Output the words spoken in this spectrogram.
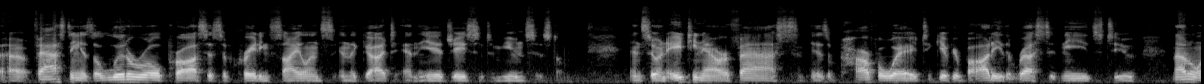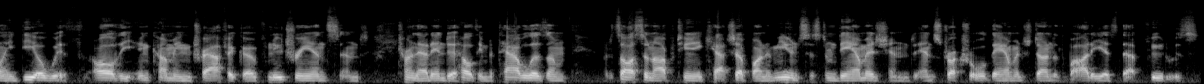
uh, fasting is a literal process of creating silence in the gut and the adjacent immune system. And so, an 18 hour fast is a powerful way to give your body the rest it needs to not only deal with all of the incoming traffic of nutrients and turn that into healthy metabolism, but it's also an opportunity to catch up on immune system damage and, and structural damage done to the body as that food was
